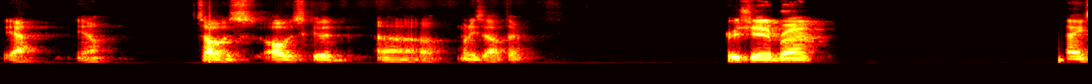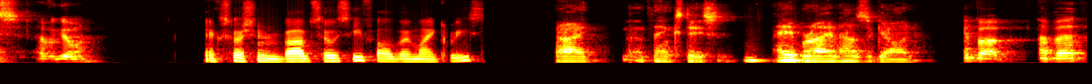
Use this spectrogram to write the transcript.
yeah, you know, it's always always good uh, when he's out there. Appreciate it, Brian. Thanks. Have a good one. Next question, Bob Socci, followed by Mike Reiss. All right. Thanks, Stacy. Hey, Brian, how's it going? Hey, Bob. Not bad.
